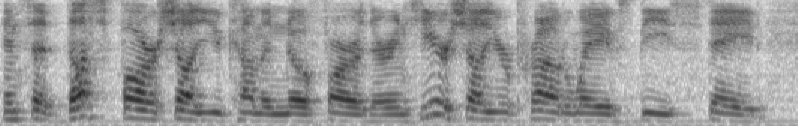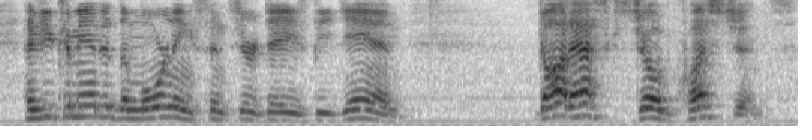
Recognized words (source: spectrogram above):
and said, Thus far shall you come and no farther, and here shall your proud waves be stayed. Have you commanded the morning since your days began? God asks Job questions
